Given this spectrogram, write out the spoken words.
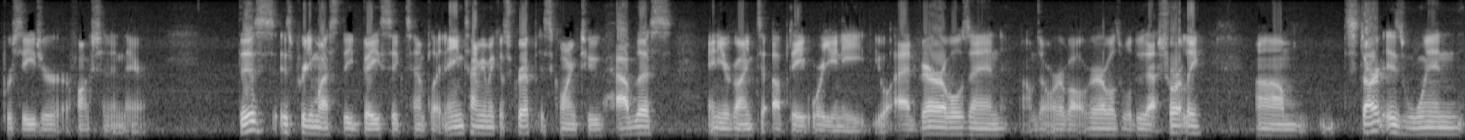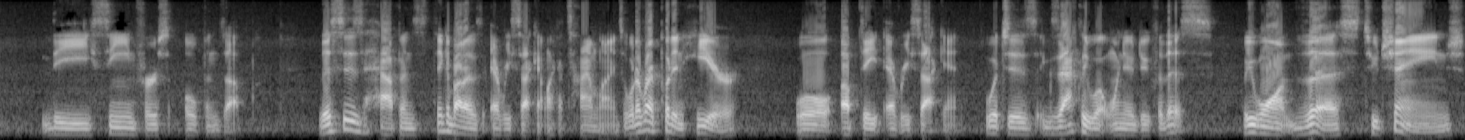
procedure or function in there. This is pretty much the basic template. Anytime you make a script, it's going to have this and you're going to update where you need. You'll add variables in. Um, don't worry about variables. We'll do that shortly. Um, start is when the scene first opens up. This is happens, think about it as every second, like a timeline. So whatever I put in here will update every second, which is exactly what we're going to do for this. We want this to change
